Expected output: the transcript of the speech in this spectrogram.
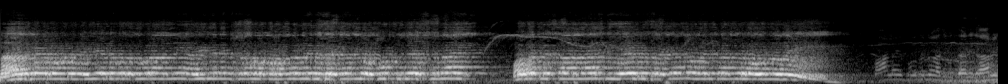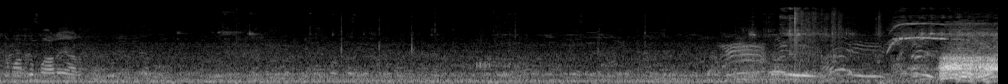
నాలుగో వెయ్యి అడుగుల దూరాన్ని ఐదు నిమిషంలో పంతొమ్మిది సెకండ్లు పూర్తి చేసుకున్నాయి మొదటి స్థానానికి ఏడు సెకండ్లు వెనుకంజలో ఉన్నది దానికి ఆరోగ్యం మాత్రం పాలే ఆడుతుంది ఆహా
